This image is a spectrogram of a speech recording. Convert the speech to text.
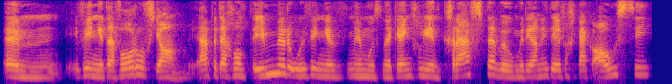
Ähm, ich finde, der Vorwurf, ja, eben, der kommt immer. Und ich finde, man muss ihn ein bisschen entkräften, weil wir ja nicht einfach gegen alles sind.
